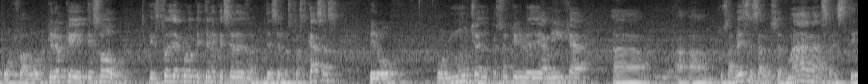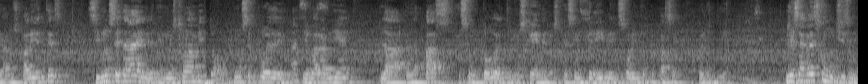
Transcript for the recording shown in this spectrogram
por favor, creo que eso, estoy de acuerdo que tiene que ser desde, nuestras casas, pero por mucha educación que yo le dé a mi hija, a, a, pues a veces a las hermanas, este, a los parientes, si no se da en, nuestro ámbito, no se puede llevar bien la, la, paz, sobre todo entre los géneros, que es increíble, insólito que pase hoy en día. Les agradezco muchísimo,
